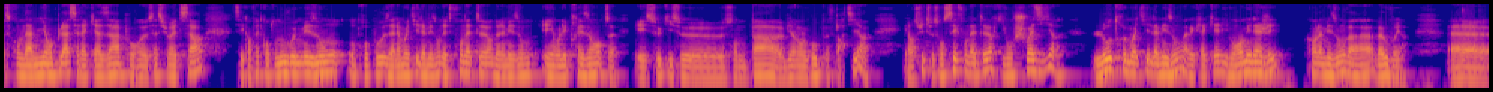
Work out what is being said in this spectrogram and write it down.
Ce qu'on a mis en place à la casa pour s'assurer de ça, c'est qu'en fait quand on ouvre une maison, on propose à la moitié de la maison d'être fondateur de la maison et on les présente et ceux qui se sentent pas bien dans le groupe peuvent partir. Et ensuite ce sont ces fondateurs qui vont choisir l'autre moitié de la maison avec laquelle ils vont emménager quand la maison va, ouvrir. Euh,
